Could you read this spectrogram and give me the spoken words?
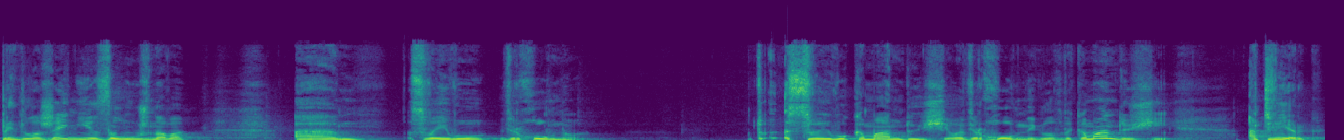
предложение Залужного э, своего верховного, своего командующего, верховный главнокомандующий, отверг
